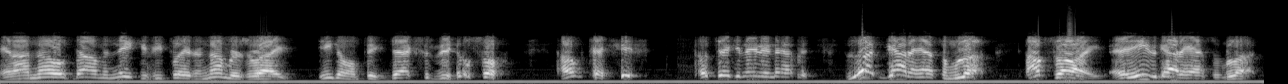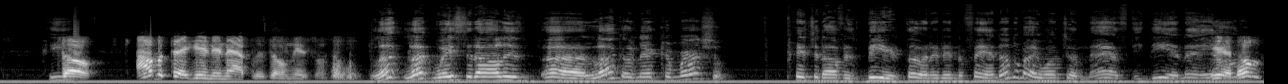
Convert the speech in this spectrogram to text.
and I know Dominique, if he play the numbers right, he gonna pick Jacksonville. So I'm taking, I'm taking Indianapolis. Luck gotta have some luck. I'm sorry, he's gotta have some luck. He, So I'm gonna take Indianapolis on this one. Luck, Luck wasted all his uh, luck on that commercial. Pinching off his beard, throwing it in the fan. Don't nobody want your nasty DNA. Yeah, on.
